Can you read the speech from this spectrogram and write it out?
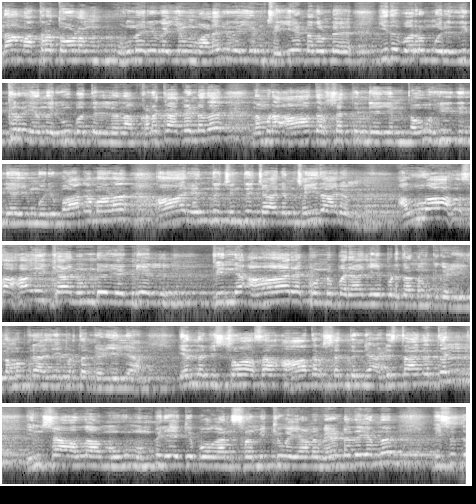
നാം അത്രത്തോളം ഉണരുകയും വളരുകയും ചെയ്യേണ്ടതുണ്ട്. ഇത് വെറും ഒരു ദിക്ർ എന്ന രൂപത്തിൽ നാം കണക്കാക്കേണ്ടത്. നമ്മുടെ ആദർശത്തിന്റെയും തൗഹീദിന്റെയും ഒരു ഭാഗമാണ്. ആരെന്ത് ചിന്തിച്ചാലും ചെയ്താലും അള്ളാഹു സഹായിക്കാനുണ്ട് എങ്കിൽ പിന്നെ ആരെ കൊണ്ടും പരാജയപ്പെടുത്താൻ നമുക്ക് കഴിയില്ല? നമ്മൾ പരാജയപ്പെടുത്താൻ കഴിയില്ല. എന്ന വിശ്വാസ ആദർശത്തിന്റെ അടിസ്ഥാനത്തിൽ ഇൻഷാ അള്ളാ മുമ്പിലേക്ക് പോകാൻ ശ്രമിക്കുകയാണ് വേണ്ടത് എന്ന് വിശുദ്ധ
